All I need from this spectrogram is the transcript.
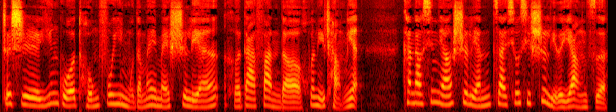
这是英国同父异母的妹妹世莲和大范的婚礼场面。看到新娘世莲在休息室里的样子，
